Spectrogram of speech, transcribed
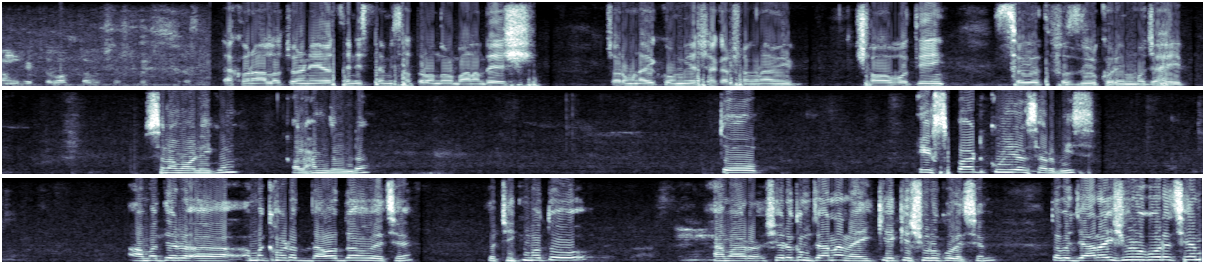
সংক্ষিপ্ত বক্তব্য শেষ করছি। এখন আলোচনা নিয়ে আসছেন ইসলামী ছাত্র আন্দোলন বাংলাদেশ চরমনাই কমিয়া শাখার সংগ্রামী সভাপতি সৈয়দ ফজলুল করিম মুজাহিদ। আসসালামু আলাইকুম আলহামদুলিল্লাহ। তো এক্সপার্ট কুরিয়ার সার্ভিস আমাদের আমাকে হঠাৎ দাওয়াত দেওয়া হয়েছে তো ঠিকমতো আমার সেরকম জানা নাই কে কে শুরু করেছেন তবে যারাই শুরু করেছেন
